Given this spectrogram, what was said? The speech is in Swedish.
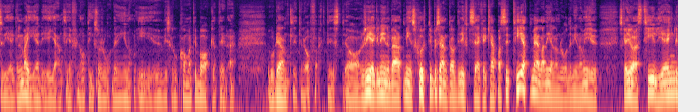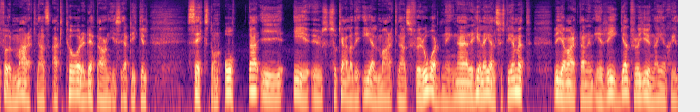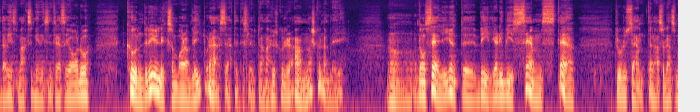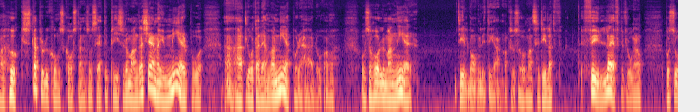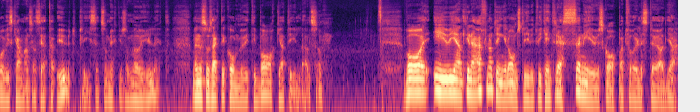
regeln vad är det egentligen för någonting som råder inom EU? Vi ska komma tillbaka till det där ordentligt idag faktiskt. Ja, regeln innebär att minst 70 procent av driftsäker kapacitet mellan elområden inom EU ska göras tillgänglig för marknadsaktörer. Detta anges i artikel 16.8 i EUs så kallade elmarknadsförordning. När hela elsystemet via marknaden är riggad för att gynna enskilda vinstmaximeringsintressen, ja då kunde det ju liksom bara bli på det här sättet i slutändan. Hur skulle det annars kunna bli? Ja, de säljer ju inte billigare, det blir ju sämste producenten, alltså den som har högsta produktionskostnaden som sätter priset. De andra tjänar ju mer på eh, att låta den vara med på det här då. Och så håller man ner tillgång lite grann också, så man ser till att fylla efterfrågan. och På så vis kan man så att säga ta ut priset så mycket som möjligt. Men som sagt, det kommer vi tillbaka till alltså. Vad EU egentligen är för någonting eller omskrivet vilka intressen EU är skapat för eller stödja.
